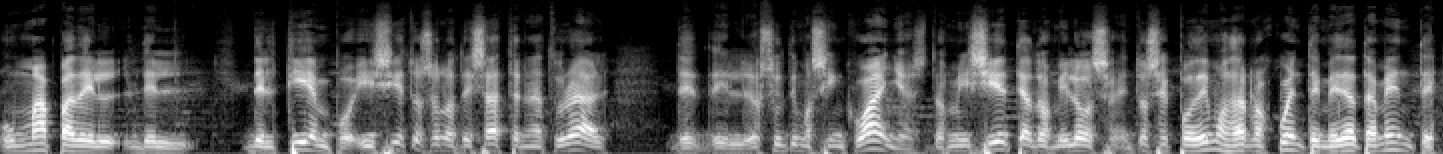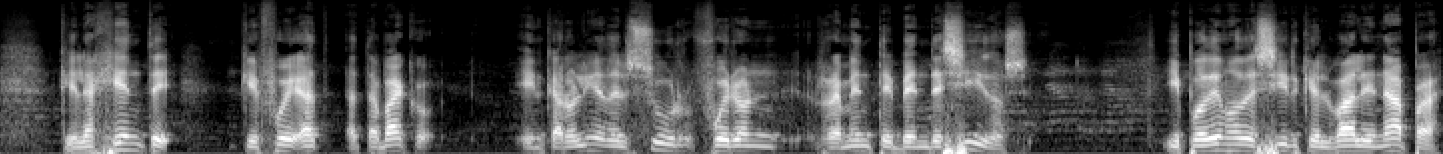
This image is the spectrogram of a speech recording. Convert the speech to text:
un, mapa del, del, tiempo. Y si estos son los desastres naturales de, los últimos cinco años, 2007 a 2011, entonces podemos darnos cuenta inmediatamente que la gente que fue a, Tabaco en Carolina del Sur fueron realmente bendecidos y podemos decir que el Valle Napa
